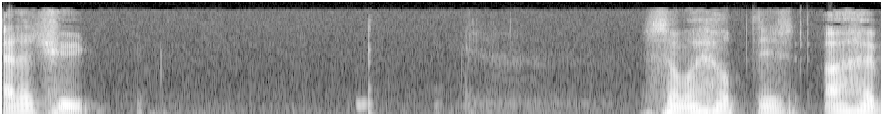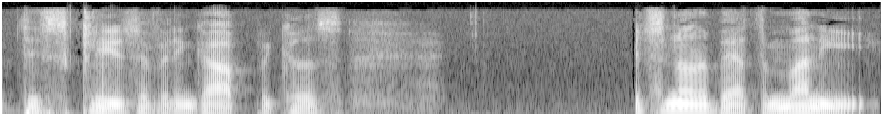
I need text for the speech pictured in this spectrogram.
attitude. So I hope this I hope this clears everything up because it's not about the money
